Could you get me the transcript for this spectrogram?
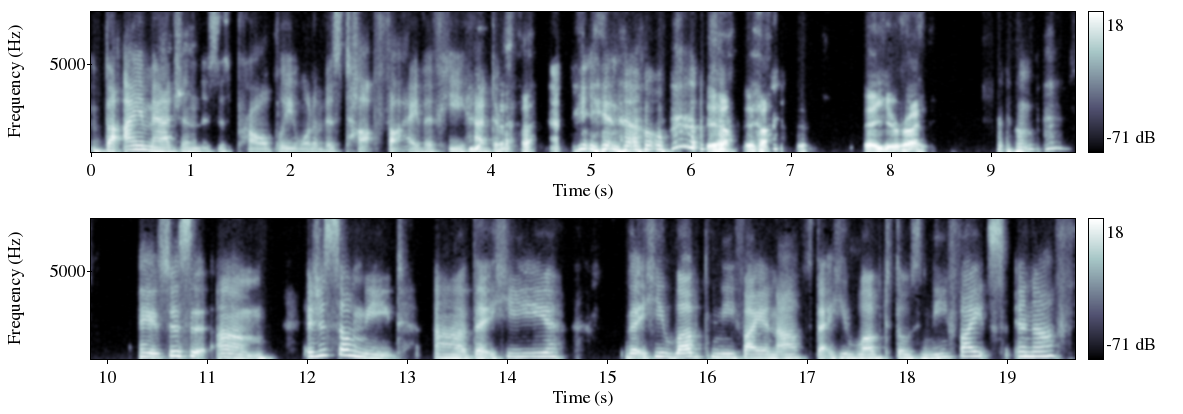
but I imagine this is probably one of his top five if he had to, you know. yeah, yeah, yeah, you're right. it's just, um, it's just so neat uh, that he that he loved Nephi enough, that he loved those Nephites enough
